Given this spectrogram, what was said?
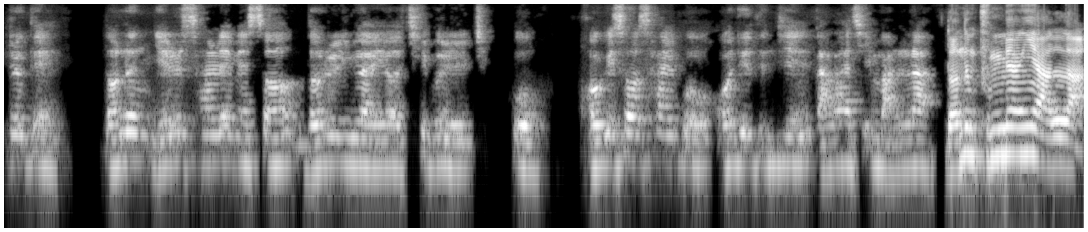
이르되 너는 예루살렘에서 너를 위하여 집을 짓고 거기서 살고 어디든지 나가지 말라. 너는 분명히 알라.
